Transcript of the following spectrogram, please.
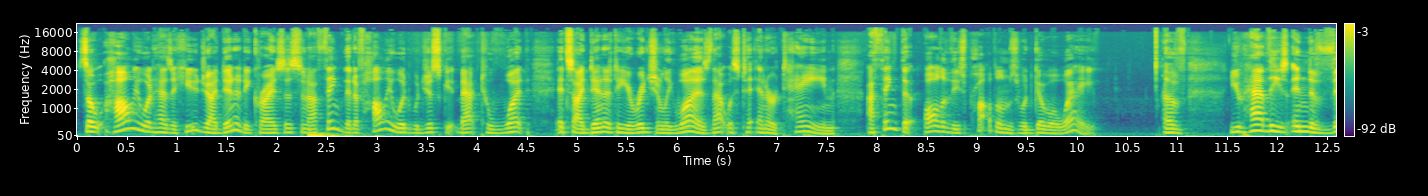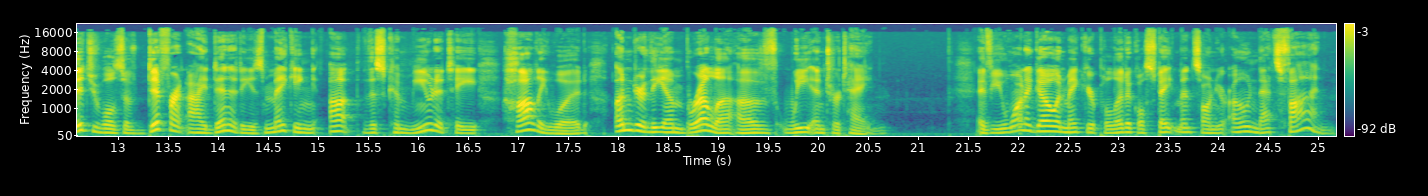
So Hollywood has a huge identity crisis, and I think that if Hollywood would just get back to what its identity originally was, that was to entertain, I think that all of these problems would go away. Of you have these individuals of different identities making up this community, Hollywood, under the umbrella of We Entertain. If you want to go and make your political statements on your own, that's fine.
